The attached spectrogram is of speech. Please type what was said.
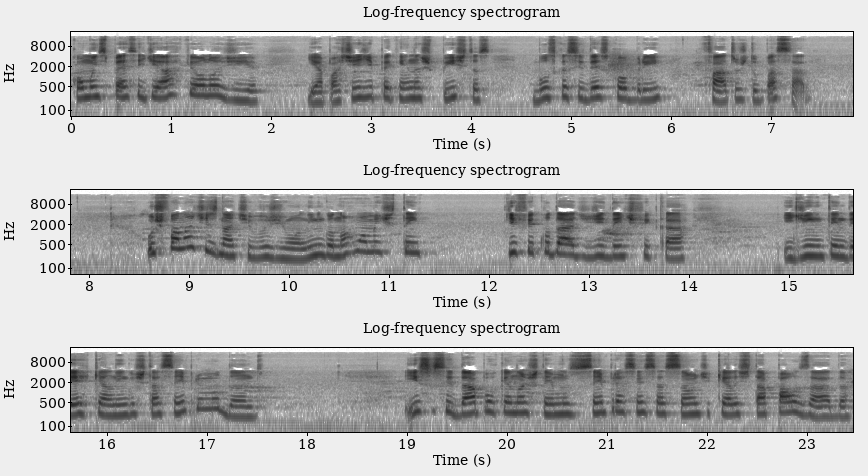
como uma espécie de arqueologia e, a partir de pequenas pistas, busca-se descobrir fatos do passado. Os falantes nativos de uma língua normalmente têm dificuldade de identificar e de entender que a língua está sempre mudando isso se dá porque nós temos sempre a sensação de que ela está pausada,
